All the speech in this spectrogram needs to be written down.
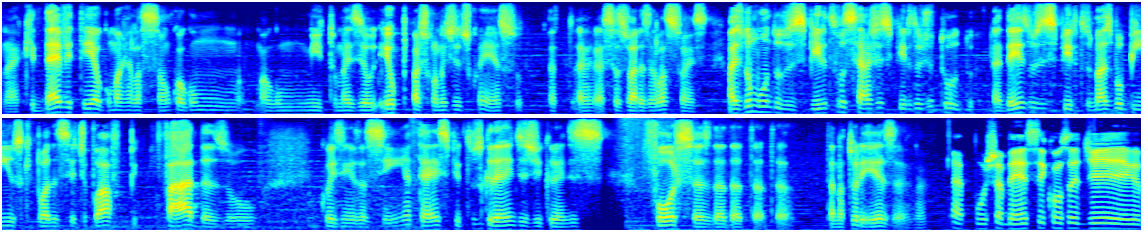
Né, que deve ter alguma relação com algum, algum mito, mas eu, eu particularmente desconheço essas várias relações. Mas no mundo dos espíritos você acha espírito de tudo, né? desde os espíritos mais bobinhos que podem ser tipo ah, fadas ou coisinhas assim, até espíritos grandes de grandes forças da, da, da, da natureza. Né? É, puxa bem esse conceito de,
